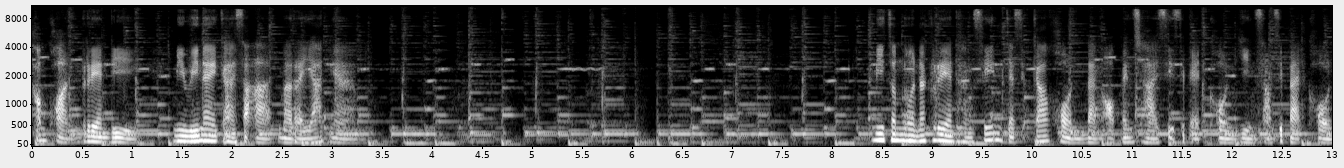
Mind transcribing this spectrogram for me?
คำขวัญเรียนดี มีวินัยกายสะอาดมารยาทงาม มีจำนวนนักเรียนทั้งสิ้น 79 คนแบ่งออกเป็นชาย 41 คนหญิง 38 คน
